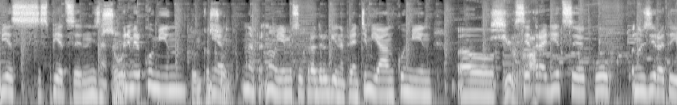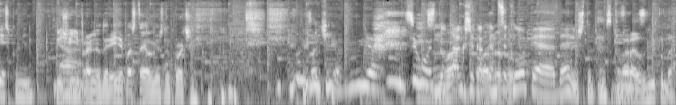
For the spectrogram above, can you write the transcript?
без специй, не знаю, соль. например, кумин. Только Нет, соль. Например, ну, я имею в виду про другие, например, тимьян, кумин. Э, Зира. Все традиции, ку... ну, зира это и есть кумин. Ты еще а. неправильное ударение поставил, между прочим. Зачем? Ну, я сегодня Ну, Два так же, как ну. энциклопия, да, или что там два сказал. раза не туда.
